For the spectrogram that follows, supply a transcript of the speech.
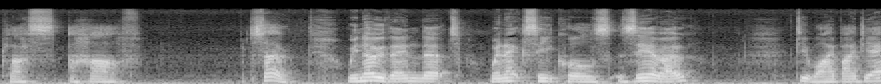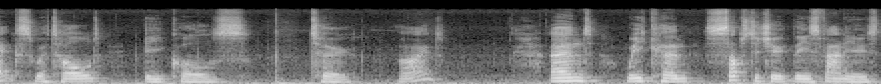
plus a half. So we know then that when x equals 0 dy by dx we're told equals 2 alright? And we can substitute these values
